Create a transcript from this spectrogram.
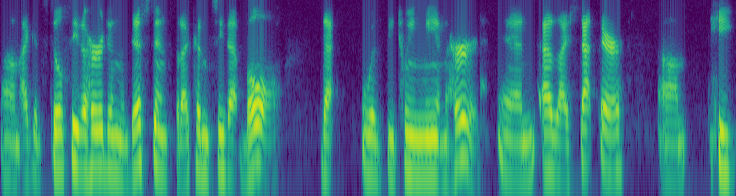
um, I could still see the herd in the distance, but I couldn't see that bull was between me and the herd. And as I sat there, um, he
